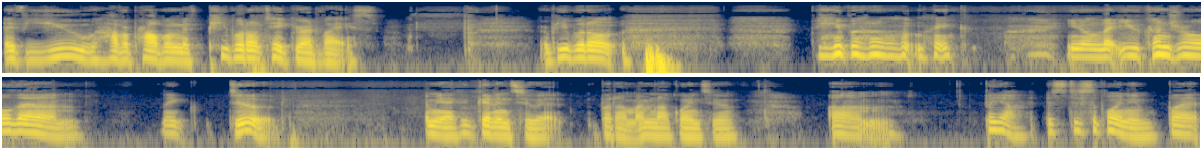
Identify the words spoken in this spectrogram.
if you have a problem if people don't take your advice or people don't people don't like you know, let you control them. Like, dude. I mean, I could get into it, but um, I'm not going to. Um, but yeah, it's disappointing. But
